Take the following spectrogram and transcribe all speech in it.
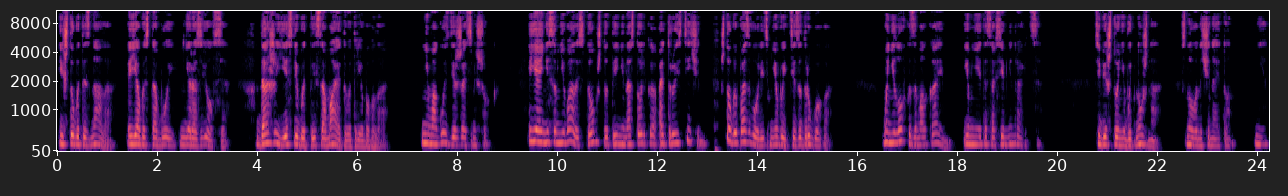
И чтобы ты знала, я бы с тобой не развелся даже если бы ты сама этого требовала. Не могу сдержать смешок. Я и не сомневалась в том, что ты не настолько альтруистичен, чтобы позволить мне выйти за другого. Мы неловко замолкаем, и мне это совсем не нравится. Тебе что-нибудь нужно? Снова начинает он. Нет,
